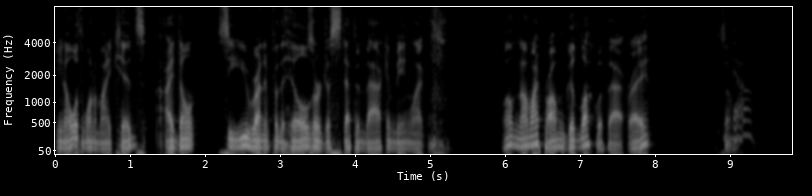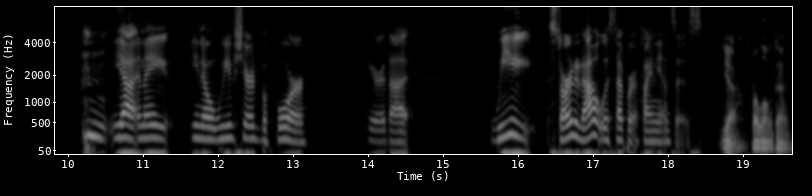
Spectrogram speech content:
you know, with one of my kids, I don't see you running for the hills or just stepping back and being like, well, not my problem. Good luck with that, right? So, Yeah. yeah. And I, you know, we've shared before here that we started out with separate finances. Yeah, for a long time.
